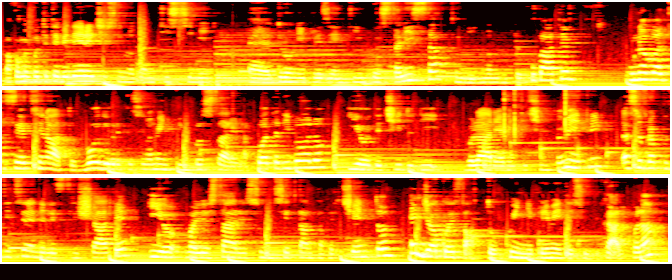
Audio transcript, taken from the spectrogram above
ma come potete vedere ci sono tantissimi eh, droni presenti in questa lista, quindi non vi preoccupate. Una volta selezionato voi dovrete solamente impostare la quota di volo, io decido di volare a 25 metri, la sovrapposizione delle strisciate, io voglio stare su un 70% e il gioco è fatto, quindi premete su calcola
